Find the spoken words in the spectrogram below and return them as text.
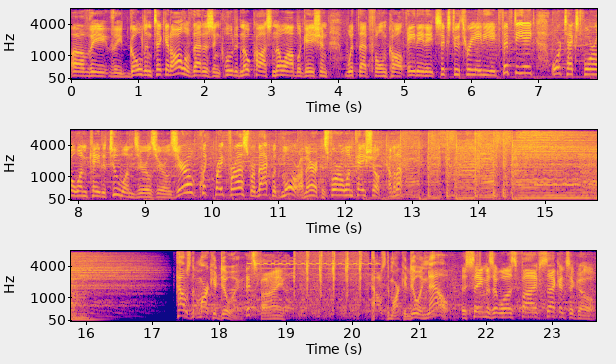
uh, the the golden ticket, all of that is included, no cost, no obligation with that phone call 888-623-8858 or text 401k to 21000. Quick break for us. We're back with more America's 401k show coming up. How's the market doing? It's fine. How's the market doing now? The same as it was five seconds ago.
